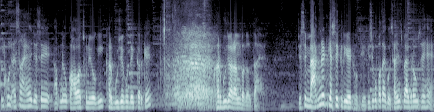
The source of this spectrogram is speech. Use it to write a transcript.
बिल्कुल ऐसा है जैसे आपने वो कहावत सुनी होगी खरबूजे को देख करके। खरबूजा रंग बदलता है। जैसे मैग्नेट कैसे क्रिएट होती है? किसी को पता है कोई साइंस बैकग्राउंड से है?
